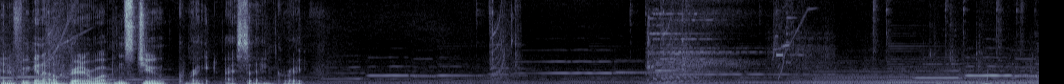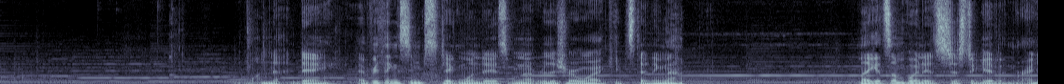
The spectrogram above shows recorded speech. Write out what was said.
And if we can upgrade our weapons too, great, I say, great. One day. Everything seems to take one day, so I'm not really sure why I keep stating that. Like, at some point, it's just a given, right?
